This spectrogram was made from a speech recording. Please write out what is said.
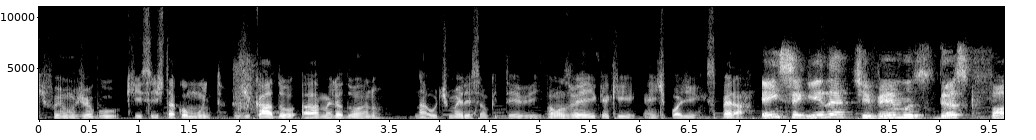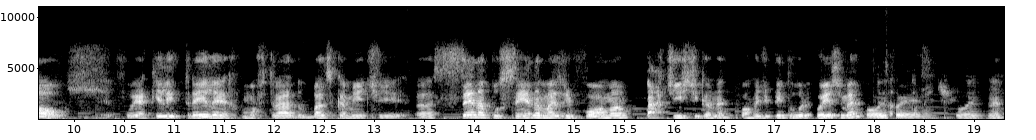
que foi um jogo que se destacou muito, indicado a melhor do ano na última eleição que teve. Vamos ver aí o que, é que a gente pode esperar. Em seguida, tivemos Dusk Falls. Foi aquele trailer mostrado basicamente uh, cena por cena, mas em forma artística, né? Forma de pintura. Foi isso mesmo? Foi, foi Exatamente. Foi, né?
